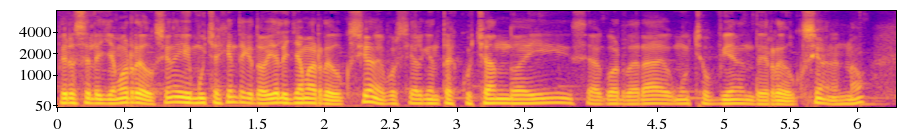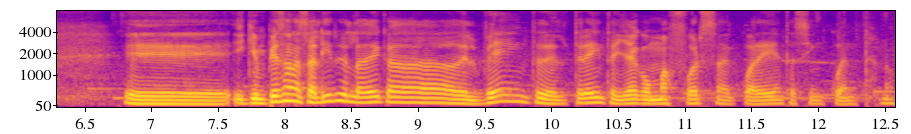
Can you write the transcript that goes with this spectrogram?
pero se les llamó reducciones y hay mucha gente que todavía les llama reducciones, por si alguien está escuchando ahí se acordará, muchos vienen de reducciones, ¿no? Eh, y que empiezan a salir en la década del 20, del 30, ya con más fuerza, 40, 50, ¿no?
